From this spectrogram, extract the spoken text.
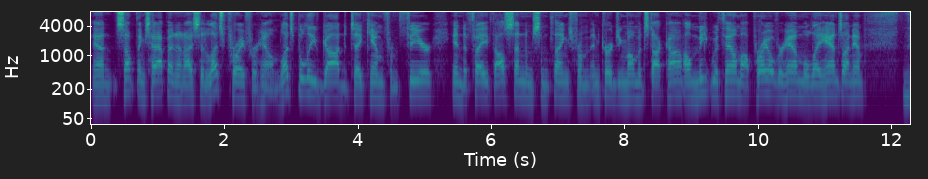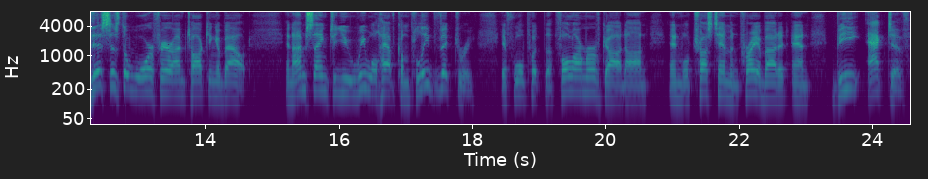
and something's happened and I said, let's pray for him. Let's believe God to take him from fear into faith. I'll send him some things from encouragingmoments.com. I'll meet with him. I'll pray over him. We'll lay hands on him. This is the warfare I'm talking about. And I'm saying to you, we will have complete victory if we'll put the full armor of God on and we'll trust Him and pray about it and be active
